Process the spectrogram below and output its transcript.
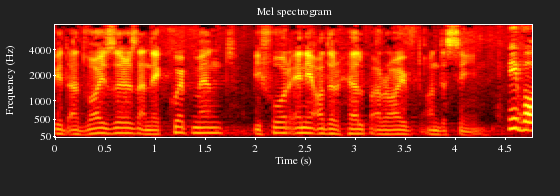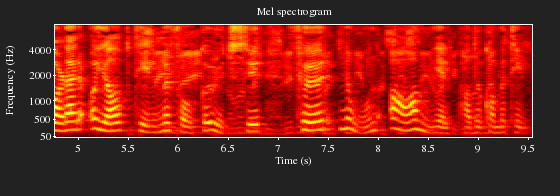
with advisors and equipment before any other help arrived on the scene. Vi var der og hjalp til med folk og utstyr før noen annen hjelp hadde kommet til.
